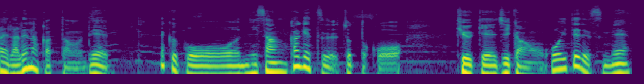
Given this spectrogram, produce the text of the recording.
えられなかったので約こう23ヶ月ちょっとこう休憩時間を置いてですね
